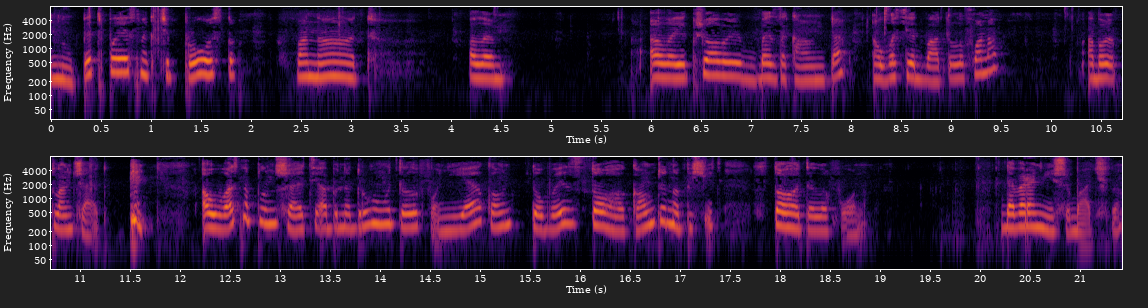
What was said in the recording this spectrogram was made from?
ну, підписник чи просто фанат. Але, але якщо ви без аккаунта, а у вас є два телефона або планшет, а у вас на планшеті або на другому телефоні є аккаунт, то ви з того аккаунту напишіть з того телефону, де ви раніше бачили.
